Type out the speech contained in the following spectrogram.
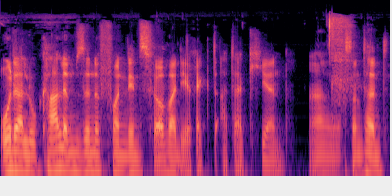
oder lokal im Sinne von den Server direkt attackieren. Also das sind halt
